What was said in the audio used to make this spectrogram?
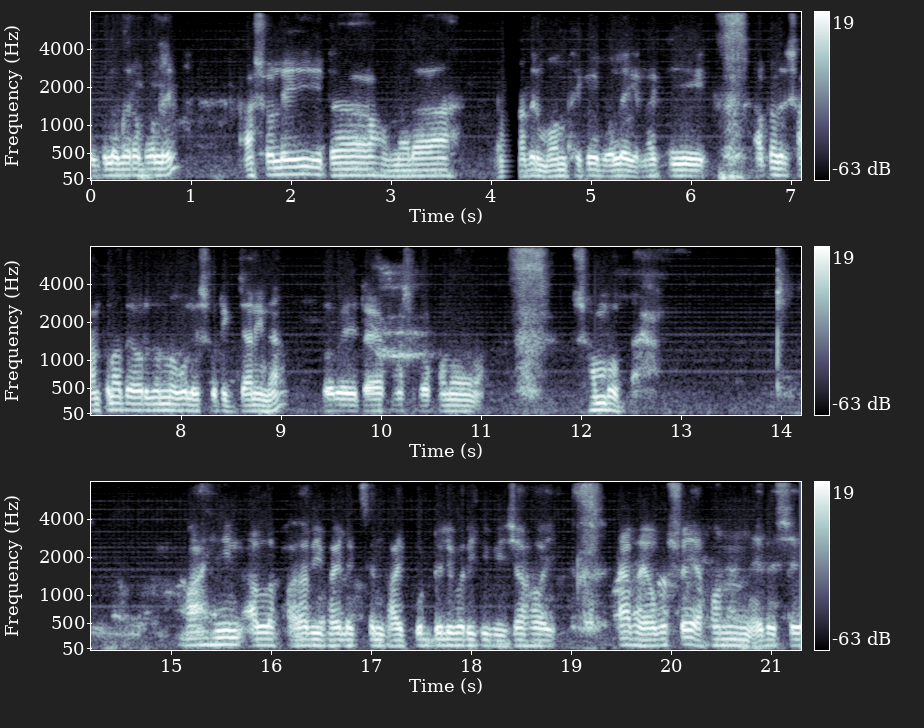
এগুলো যারা বলে, আসলেই এটা ওনারা আপনাদের মন থেকে বলে নাকি আপনাদের সান্ত্বনা দেওয়ার জন্য বলে সঠিক জানি না, তবে এটা এক মাসে কখনো সম্ভব না। মাহিন আল্লাহ ফারাবি ভাই লিখছেন, ভাই ফুড ডেলিভারি কি ভিসা হয়? হ্যাঁ ভাই, অবশ্যই এখন এদেশে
